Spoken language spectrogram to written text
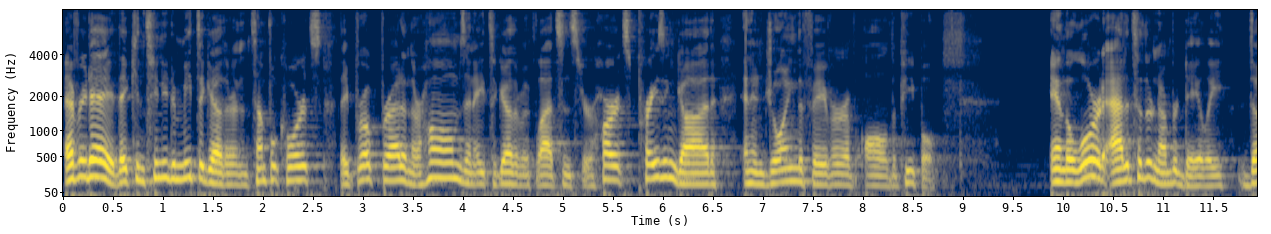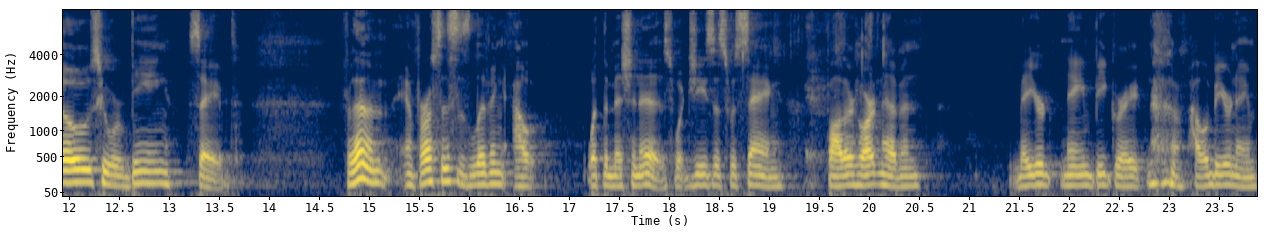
Every day they continued to meet together in the temple courts. They broke bread in their homes and ate together with glad, sincere hearts, praising God and enjoying the favor of all the people. And the Lord added to their number daily those who were being saved. For them and for us, this is living out what the mission is, what Jesus was saying Father who art in heaven, may your name be great, hallowed be your name.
